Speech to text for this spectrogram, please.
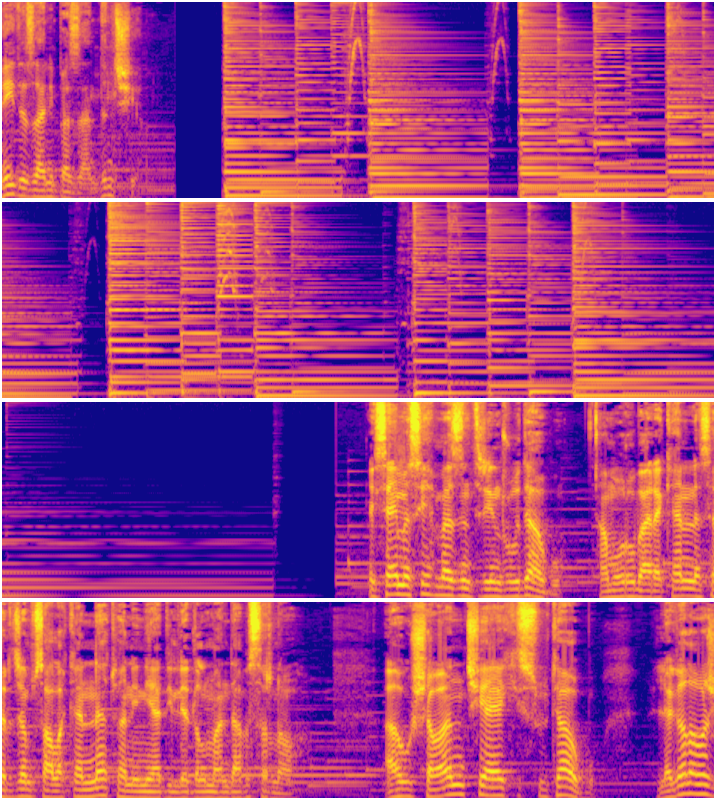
نەیدەزانی بەزاندن چییە عیسای مەسیح مەزنترین ڕووداو بوو هەموو ڕووبارەکان لە سەررجەم ساڵەکان ناتوانین یادی لە دڵماندا بسڕنەوە ئەو شەوان چیایەکی سوتاو بوو لەگەڵ ئەوەش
